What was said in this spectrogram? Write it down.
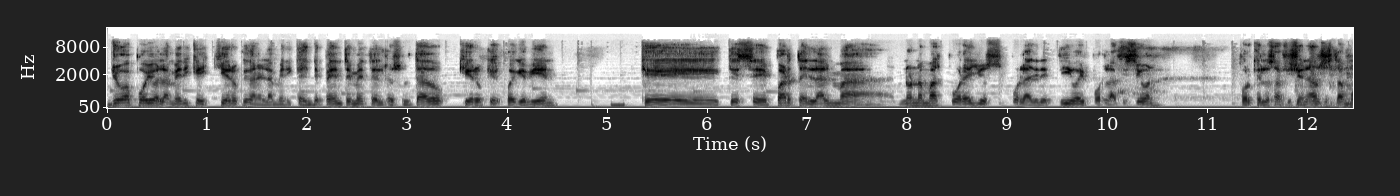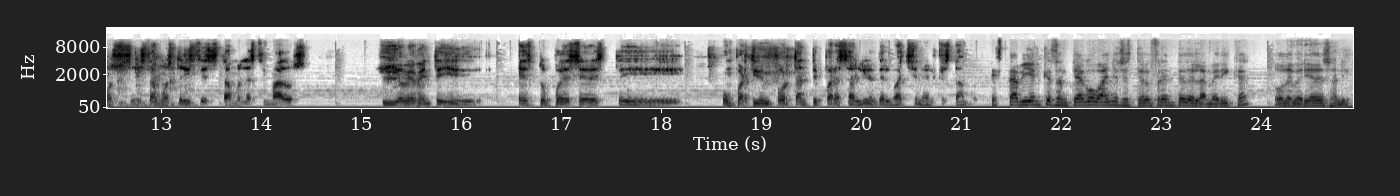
yo apoyo al América y quiero que gane el América, independientemente del resultado, quiero que juegue bien, que, que se parta el alma, no nada más por ellos, por la directiva y por la afición, porque los aficionados estamos, estamos tristes, estamos lastimados, y obviamente esto puede ser este un partido importante para salir del bache en el que estamos. ¿Está bien que Santiago Baños esté al frente del América o debería de salir?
